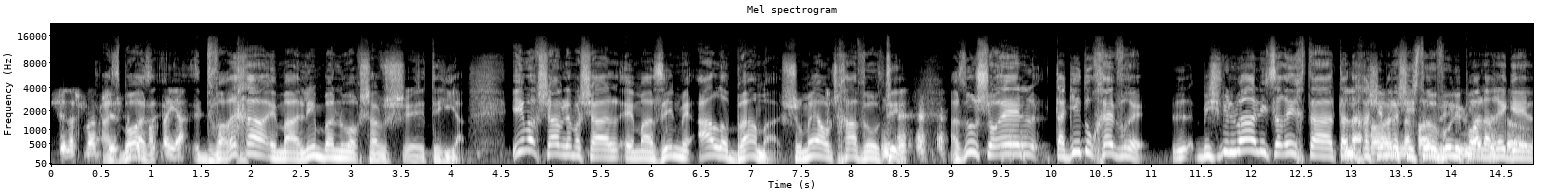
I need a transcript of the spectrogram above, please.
של השבב שיש בתוך החיה. אז בוא, דבריך הם מעלים בנו עכשיו תהייה. אם עכשיו למשל מאזין מאלבמה שומע אותך ואותי, אז הוא שואל, תגידו חבר'ה, בשביל מה אני צריך את הנחשים נכון, האלה שהסתובבו לי פה על הרגל?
